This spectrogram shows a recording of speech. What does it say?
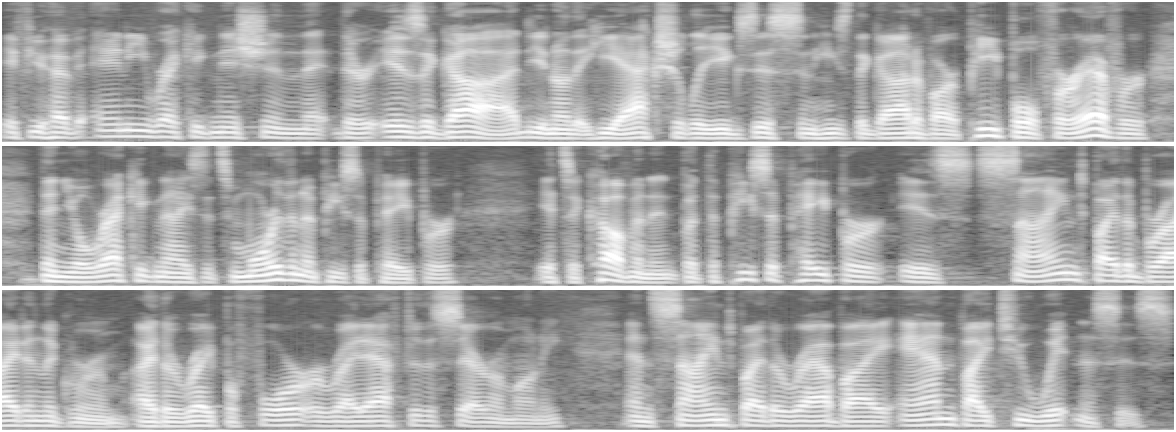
if you have any recognition that there is a God, you know, that He actually exists and He's the God of our people forever, then you'll recognize it's more than a piece of paper it's a covenant, but the piece of paper is signed by the bride and the groom, either right before or right after the ceremony, and signed by the rabbi and by two witnesses.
